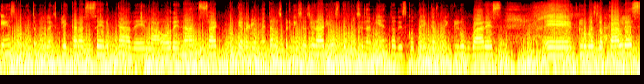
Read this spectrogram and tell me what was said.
que en este momento nos va a explicar acerca de la ordenanza que reglamenta los permisos y horarios de funcionamiento, discotecas, club, bares, eh, clubes locales,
